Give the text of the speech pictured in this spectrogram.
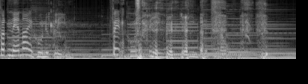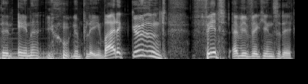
For den ender i hundeblæen. Find hundeblæen i din Pet Store. Den ender i hundeblæen. Var det gyldent? Fedt, at vi fik hende til det.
